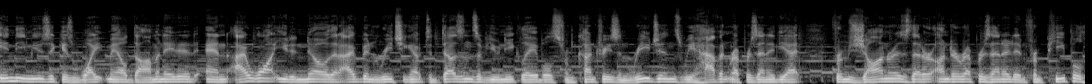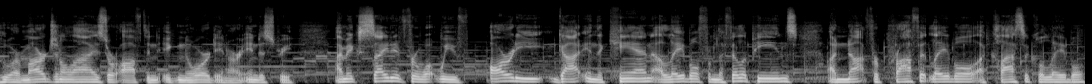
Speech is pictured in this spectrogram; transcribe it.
indie music is white male dominated, and I want you to know that I've been reaching out to dozens of unique labels from countries and regions we haven't represented yet, from genres that are underrepresented, and from people who are marginalized or often ignored in our industry. I'm excited for what we've already got in the can a label from the Philippines, a not for profit label, a classical label.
